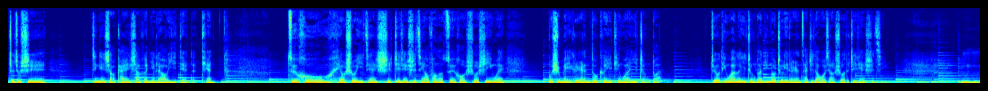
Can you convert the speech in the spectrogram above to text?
这就是今天小开想和你聊一点的天。最后要说一件事，这件事情要放到最后说，是因为不是每一个人都可以听完一整段，只有听完了一整段，听到这里的人才知道我想说的这件事情。嗯。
